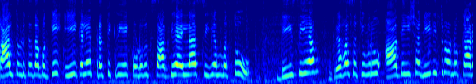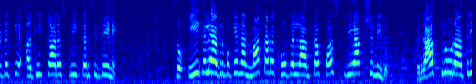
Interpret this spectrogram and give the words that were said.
ಕಾಲ್ತುಳಿತದ ಬಗ್ಗೆ ಈಗಲೇ ಪ್ರತಿಕ್ರಿಯೆ ಕೊಡೋದಕ್ಕೆ ಸಾಧ್ಯ ಇಲ್ಲ. ಸಿಎಂ ಮತ್ತು ಡಿಸಿಎಂ ಗೃಹ ಸಚಿವರು ಆದೇಶ ನೀಡಿದ್ರು ಅನ್ನೋ ಕಾರಣಕ್ಕೆ ಅಧಿಕಾರ ಸ್ವೀಕರಿಸಿದ್ದೇನೆ. ಸೊ ಈಗಲೇ ಅದ್ರ ಬಗ್ಗೆ ನಾನು ಮಾತಾಡಕ್ ಹೋಗಲ್ಲ ಅಂತ ಫಸ್ಟ್ ರಿಯಾಕ್ಷನ್ ಇದು. ರಾತ್ರೋರಾತ್ರಿ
